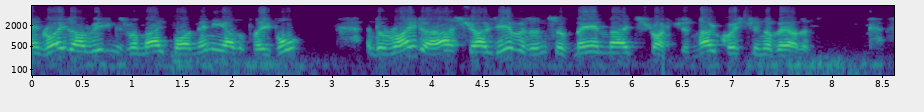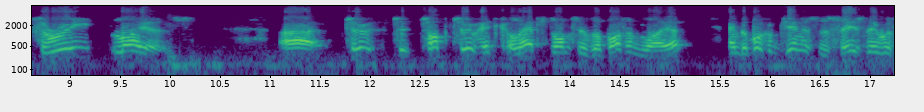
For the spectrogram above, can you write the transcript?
and radar readings were made by many other people, and the radar showed evidence of man-made structure, no question about it. Three layers. Uh, two, two, top two had collapsed onto the bottom layer, and the book of Genesis says there were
